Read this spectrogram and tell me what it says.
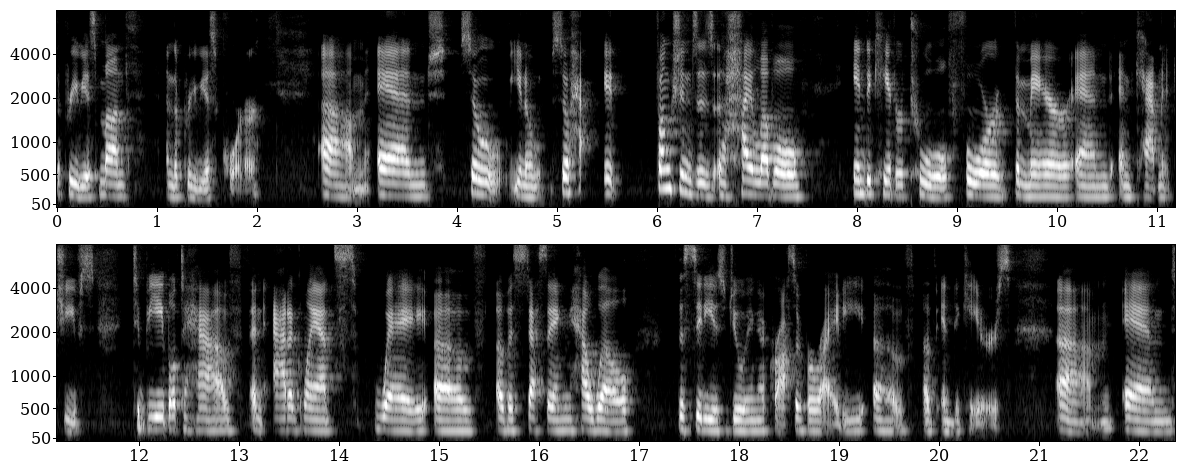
the previous month, and the previous quarter. Um, and so you know, so ha- it functions as a high level indicator tool for the mayor and and cabinet chiefs to be able to have an at a glance way of of assessing how well the city is doing across a variety of of indicators. Um, and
